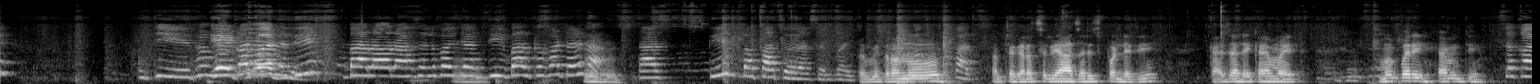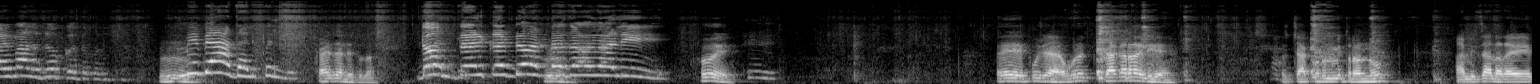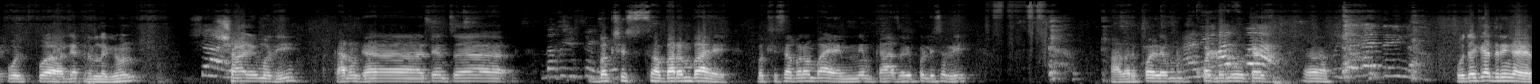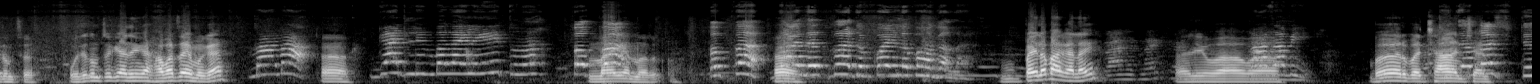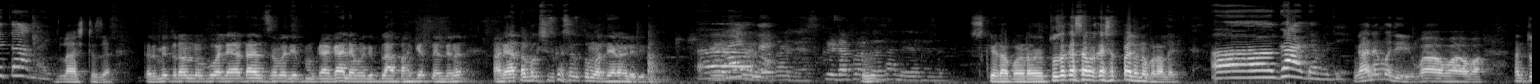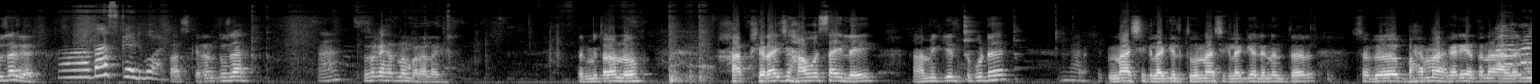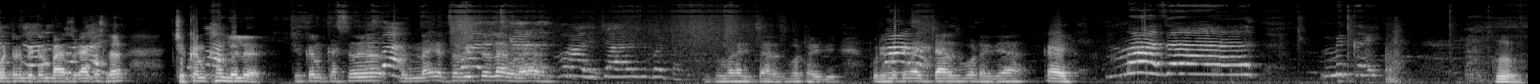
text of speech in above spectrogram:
बारावर पाहिजे. ती बारका पाचवर पाहिजे. तर मित्रांनो आमच्या घरात सगळी आजारीच पडले ती. काय झाले काय माहीत? मग परी काय म्हणते? सकाळी माझं डोकं दुखत हम्म. मी बी आजारी पडले. काय झाले तुला? डॉक्टर जाऊन आली. होय. ए पूजा उरट चा करायला लागली आहे चा करून मित्रांनो आम्ही जाणार आहे पो पो- लेकरांना घेऊन शाळेमध्ये. कारण का त्यांचा बक्षीस समारंभ आहे. बक्षीस समारंभ आहे आणि नेमका आजारी पडली सगळी. आजारी पडल्या पडल्यामुळे काय? हा. उद्या गॅदरिंग आहे. तुमचं. उद्या तुमचं गॅदरिंग हवाच आहे मग हा? नाही येणार. हा. गाण्यात माझा पहिला भाग आला पहिला भाग आलाय? अरे वा वा. बर बर छान छान. लास्टचा तर मित्रांनो गोल्या डान्समध्ये काय गाण्यामध्ये ब्ला- भाग घेतलेला त्यानं. आणि आता बक्षीस कशाला तुम्हाला द्यायला लागले ते. स्केडा पडा तुझा कसा कशात पहिला नंबर आलाय? गाण्यामध्ये. गाण्यामध्ये? वा वा वा. आणि तुझा ग बास्केटबॉल बास्केट आणि तुझा? हा? तुझा कशात नंबर आलाय? तर मित्रांनो हा फिरायची हवस आहे आम्ही गेलतो कुठं? नाशिक. नाशिकला गेलतो. नाशिकला गेल्यानंतर सगळं बाहेर महागारी येताना आजार मटण बिटन बाहेरचं काय कसलं? चिकन खाल्लेलं. चिकन कसं? नाही का चवीचं लागलं. माझी चारच बोट आहे ती. पुरीमध्ये माझी चारच बोट आहे त्या. काय? माझं मी काय हम्म?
